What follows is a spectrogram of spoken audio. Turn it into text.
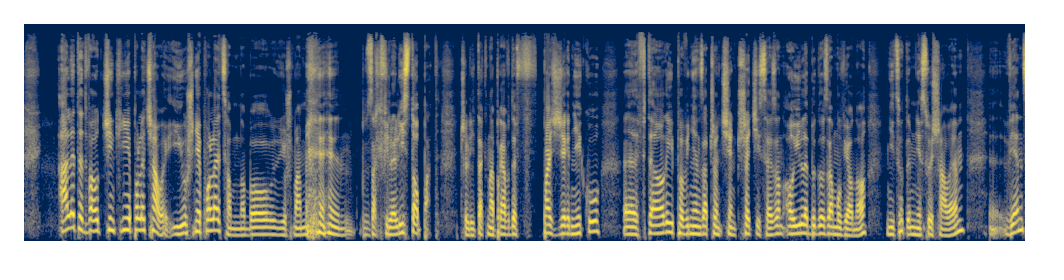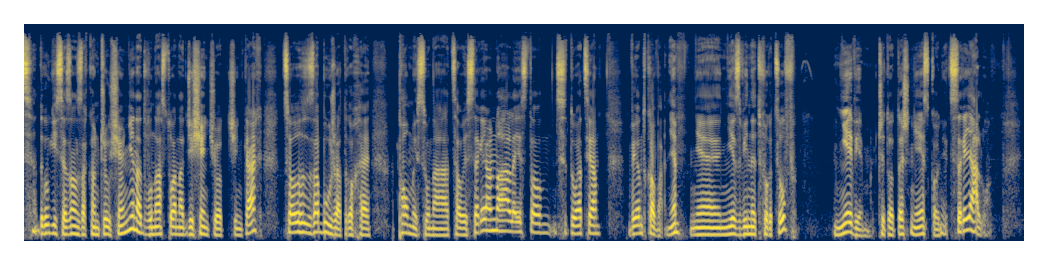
ale te dwa odcinki nie poleciały i już nie polecą, no bo już mamy za chwilę listopad, czyli tak naprawdę w październiku e, w teorii powinien zacząć się trzeci sezon, o ile by go zamówiono, nic o tym nie słyszałem, e, więc drugi sezon zakończył się nie na 12, a na 10 odcinkach, co zaburza trochę pomysł na cały serial, no ale jest to sytuacja wyjątkowa, nie? Nie, nie z winy twórców. Nie wiem, czy to też nie jest koniec serialu.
